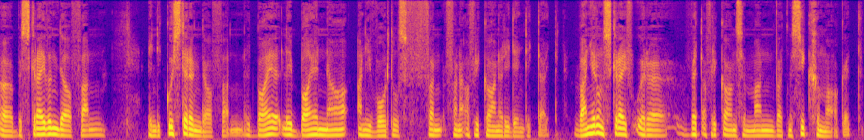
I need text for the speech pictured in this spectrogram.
uh beskrywing daarvan en die koestering daarvan het baie lê baie na aan die wortels van van 'n Afrikaner identiteit. Wanneer ons skryf oor 'n wit Afrikaanse man wat musiek gemaak het,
